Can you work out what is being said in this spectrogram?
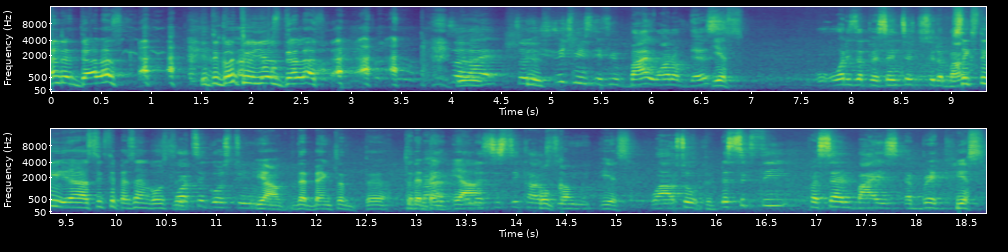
hundred dollars, it will go to US dollars. So like, so yes. which means if you buy one of this, yes, what is the percentage to the bank? 60 uh, 60 percent goes to Forty goes to yeah the bank to the to The the, bank, bank, yeah. and the 60 comes to yes Wow. So the sixty percent buys a brick yes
